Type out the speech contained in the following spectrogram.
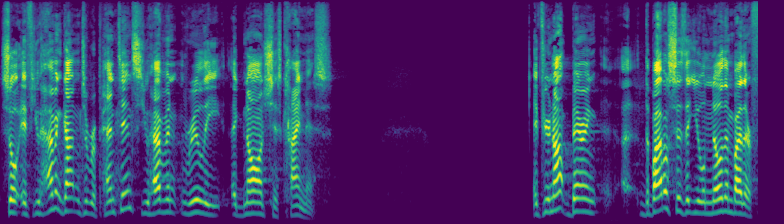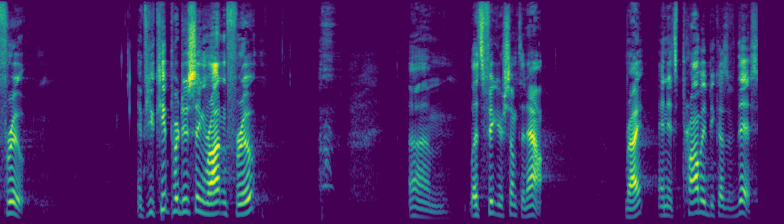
So if you haven't gotten to repentance, you haven't really acknowledged his kindness. If you're not bearing, uh, the Bible says that you will know them by their fruit. If you keep producing rotten fruit, um, let's figure something out, right? And it's probably because of this.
